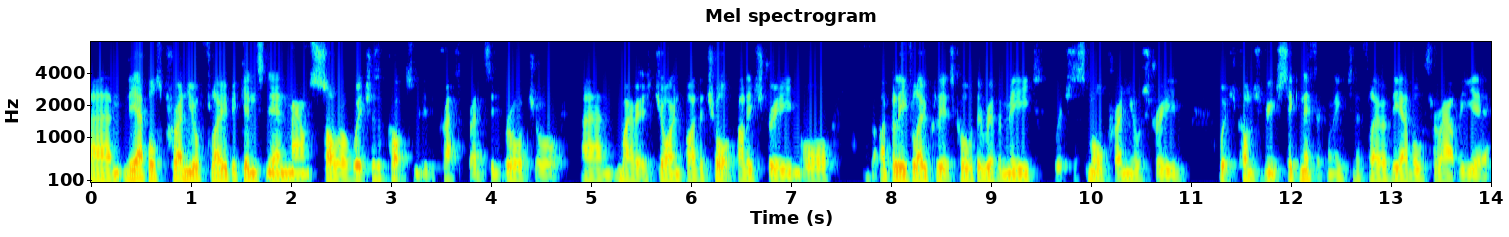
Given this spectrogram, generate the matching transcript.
um, the Ebble's perennial flow begins near Mount Sorrel, which is approximately the cress beds in Broad Chalke, um, where it is joined by the Chalke Valley stream, or I believe locally it's called the River Mead, which is a small perennial stream which contributes significantly to the flow of the Ebble throughout the year.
